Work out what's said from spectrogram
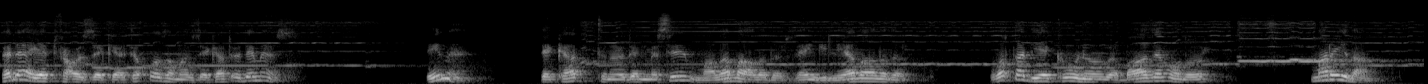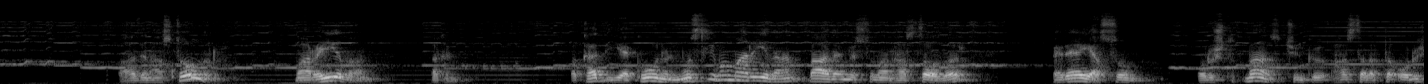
Fela yedfa'u zekate o zaman zekat ödemez. Değil mi? Zekatın ödenmesi mala bağlıdır, zenginliğe bağlıdır. Vakat yekunu ve bazen olur maridan. Bazen hasta olur. Maridan. Bakın. Fakat yekunul muslimu maridan. Bazen Müslüman hasta olur. Fere yasum. Oruç tutmaz. Çünkü hastalıkta oruç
